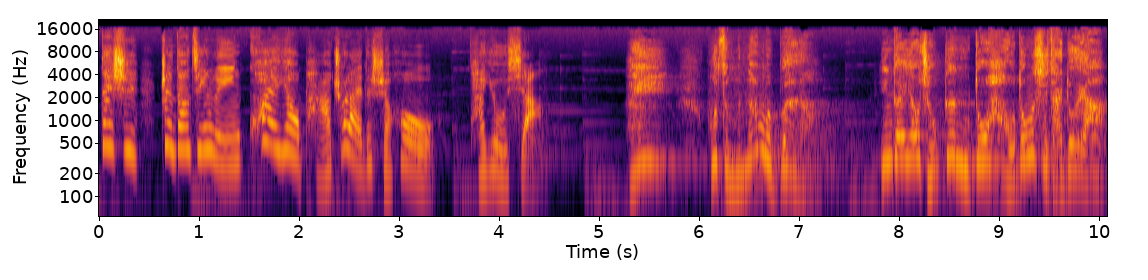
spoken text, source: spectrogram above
但是，正当精灵快要爬出来的时候，他又想：“哎，我怎么那么笨啊？应该要求更多好东西才对啊！”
